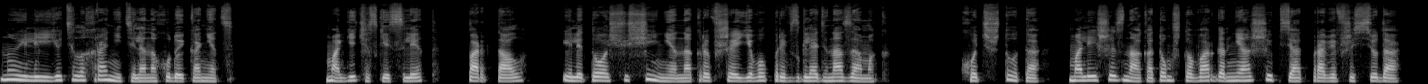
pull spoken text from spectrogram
Ну или ее телохранителя на худой конец. Магический след, портал или то ощущение, накрывшее его при взгляде на замок. Хоть что-то, малейший знак о том, что Варган не ошибся, отправившись сюда.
